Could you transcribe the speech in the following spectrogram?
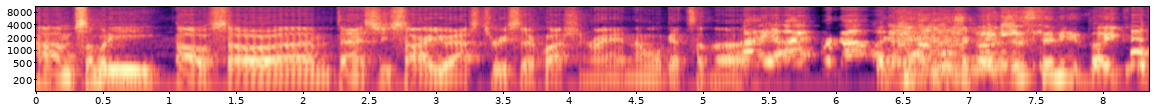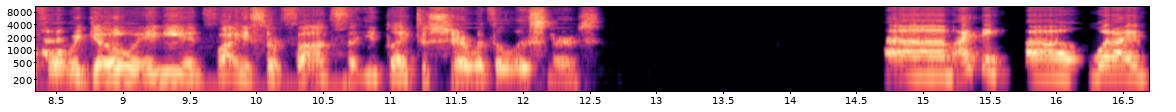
Um, somebody, oh, so um, Dennis, you sorry, you asked Teresa a question, right? And then we'll get to the. I, I forgot what Just any like before we go, any advice or thoughts that you'd like to share with the listeners? Um, I think uh, what I've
